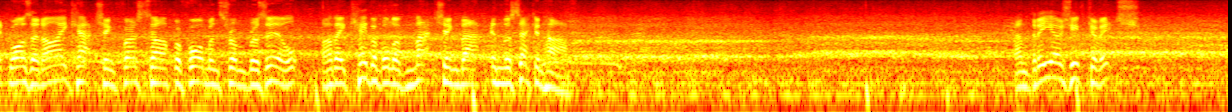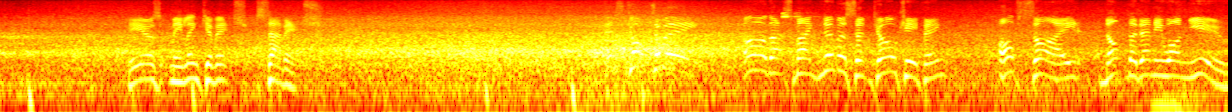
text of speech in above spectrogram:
It was an eye-catching first-half performance from Brazil. Are they capable of matching that in the second half? Andrija Zivkovic. Here's Milinkovic Savic. It's got to be! Oh, that's magnificent goalkeeping. Offside, not that anyone knew.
